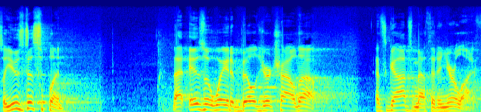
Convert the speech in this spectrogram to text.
So use discipline. That is a way to build your child up. That's God's method in your life.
